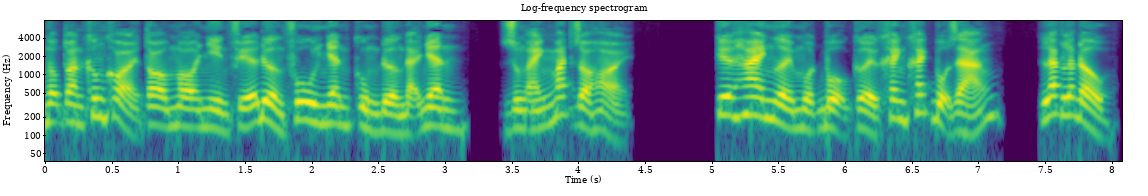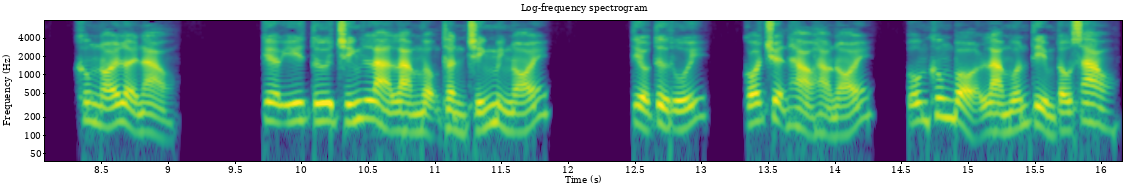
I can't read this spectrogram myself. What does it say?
Ngọc Toàn không khỏi tò mò nhìn phía đường phu nhân cùng đường đại nhân, dùng ánh mắt dò hỏi. Kia hai người một bộ cười khanh khách bộ dáng, lắc lắc đầu, không nói lời nào kêu ý tứ chính là làm Ngọc Thần chính mình nói. Tiểu tử thúi, có chuyện hảo hảo nói, ôm không bỏ là muốn tìm tấu sao.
